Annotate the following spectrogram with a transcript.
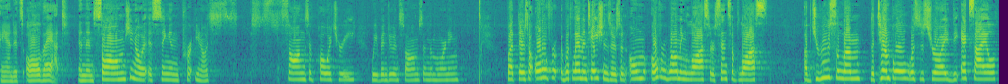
And it's all that. And then Psalms, you know, is singing, you know, it's songs of poetry. We've been doing Psalms in the morning. But there's an over, with Lamentations, there's an overwhelming loss or sense of loss of Jerusalem, the temple was destroyed, the exile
